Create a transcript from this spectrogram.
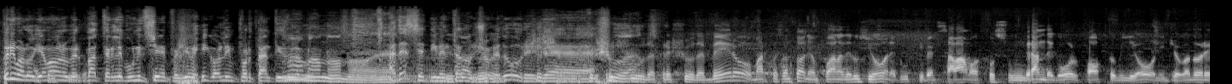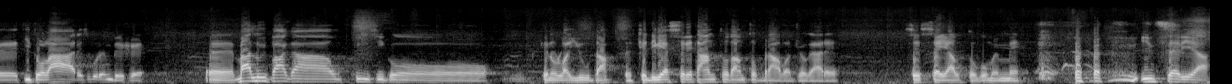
Prima lo chiamavano per battere le punizioni e faceva i gol importanti no, no, no, no, eh. Adesso è diventato un giocatore. Cioè... È cresciuto, è cresciuto, è cresciuto, è vero. Marco Santonio è un po' una delusione, tutti pensavamo che fosse un grande colpo, 8 milioni, giocatore titolare, sicuro invece. Eh, ma lui paga un fisico che non lo aiuta, perché devi essere tanto tanto bravo a giocare se sei alto come me in Serie A.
